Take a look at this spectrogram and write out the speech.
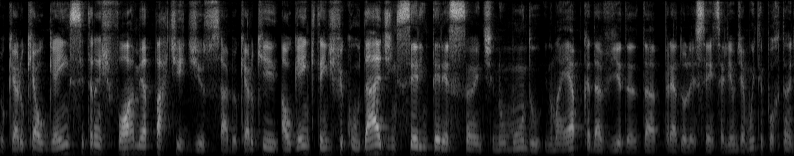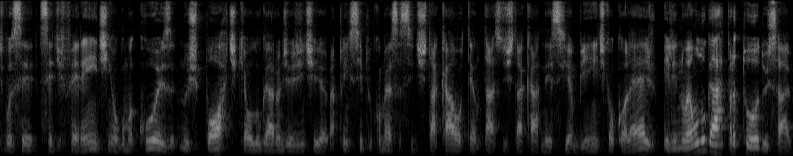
Eu quero que alguém se transforme a partir disso, sabe? Eu quero que alguém que tem dificuldade em ser interessante no mundo, numa época da vida, da pré-adolescência ali, onde é muito importante você ser diferente em alguma coisa, no esporte, que é o lugar onde a gente, a princípio, começa a se destacar ou tentar se destacar nesse ambiente que é o colégio, ele não é um lugar para todos, sabe?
